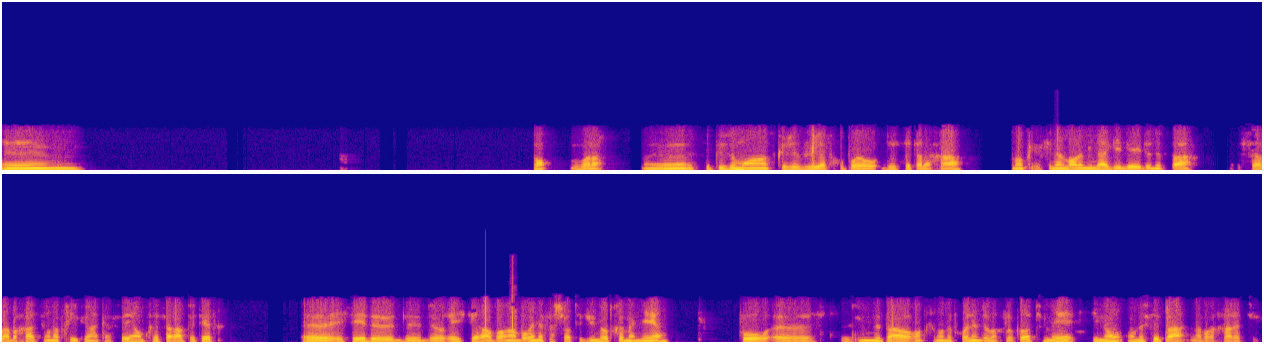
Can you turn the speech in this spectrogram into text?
Euh, bon, voilà. Euh, c'est plus ou moins ce que j'ai vu à propos de cette halakha. Donc finalement, le minag, il est de ne pas faire la bracha si on a pris qu'un café. On préférera peut-être essayer de, réussir à avoir un borin nefashot d'une autre manière pour ne pas rentrer dans des problèmes de marlokot, mais sinon on ne fait pas la bracha là-dessus.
